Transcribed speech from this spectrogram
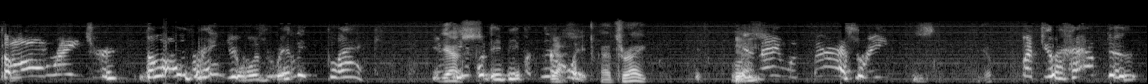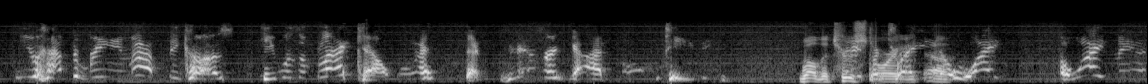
The Lone Ranger, the Lone Ranger was really black. And Yes. people didn't even know Yes. it. That's right. His name was Bass Reeves. Yep. But you have to you have to bring him up because he was a black cowboy that never got on TV. Well, the true they story. portrayed a Uh, white a white man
